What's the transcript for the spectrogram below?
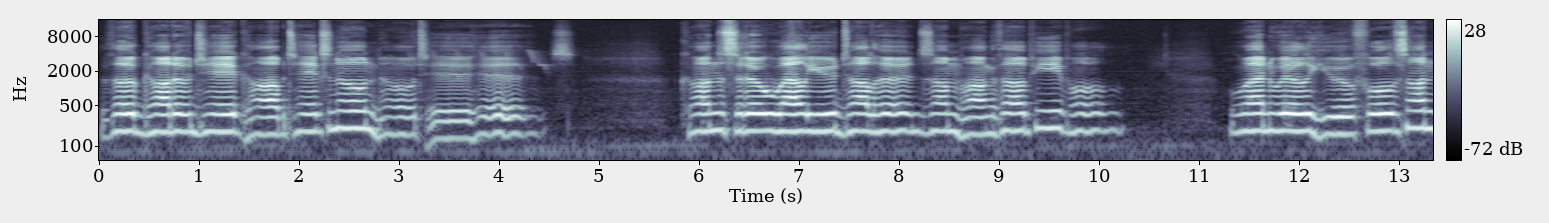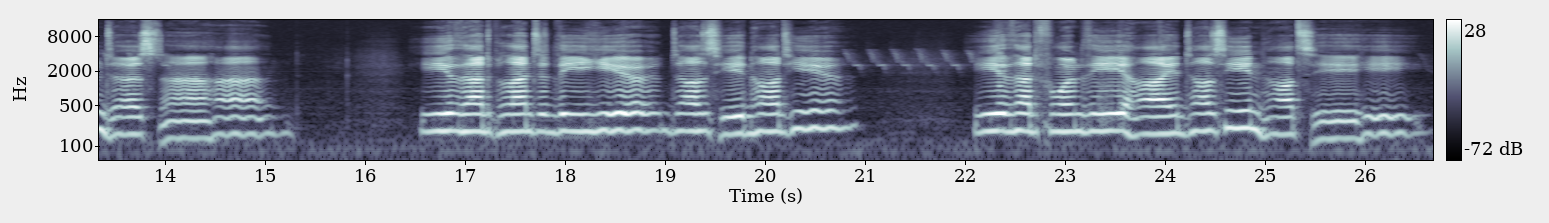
The God of Jacob takes no notice. Consider well, you dullards among the people when will you fools understand? He that planted the ear, does he not hear? He that formed the eye, does he not see?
